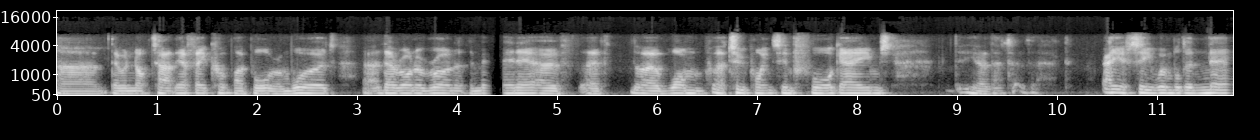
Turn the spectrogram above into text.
Um, they were knocked out the FA Cup by Boreham Wood. Uh, they're on a run at the minute of, of uh, one, uh, two points in four games. You know, that, that AFC Wimbledon nil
